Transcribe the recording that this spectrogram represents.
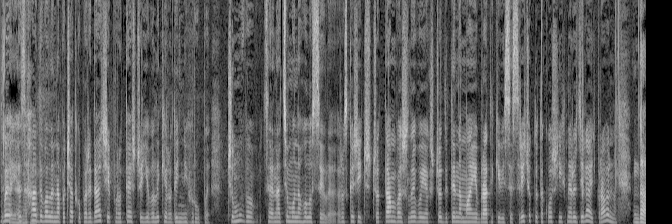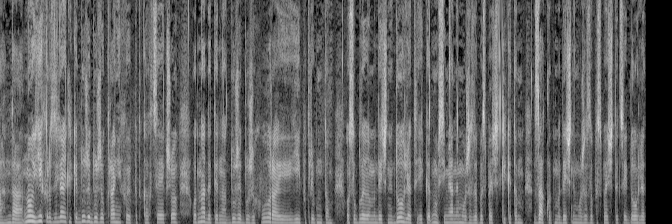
Ви норма. згадували на початку передачі про те, що є великі родинні групи. Чому ви це на цьому наголосили? Розкажіть, що там важливо, якщо дитина має братиків і сестричок, то також їх не розділяють, правильно? Да, да. Ну, їх розділяють тільки дуже-дуже в крайніх випадках. Це якщо одна дитина дуже-дуже хвора, і їй потрібен там особливий медичний догляд, яке ну, сім'я не може забезпечити, тільки там заклад медичний може забезпечити цей догляд,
